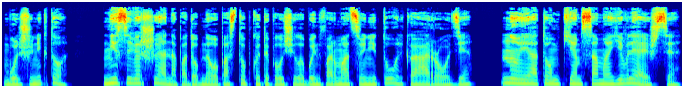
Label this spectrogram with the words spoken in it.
больше никто. Не соверши она подобного поступка, ты получила бы информацию не только о роде, но и о том, кем сама являешься.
